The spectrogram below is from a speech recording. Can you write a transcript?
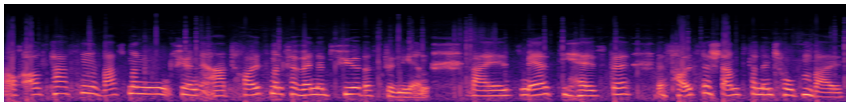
Auch aufpassen, was man für eine Art Holz man verwendet für das Grillieren. Weil mehr als die Hälfte des Holzes stammt von den Tropenwald.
